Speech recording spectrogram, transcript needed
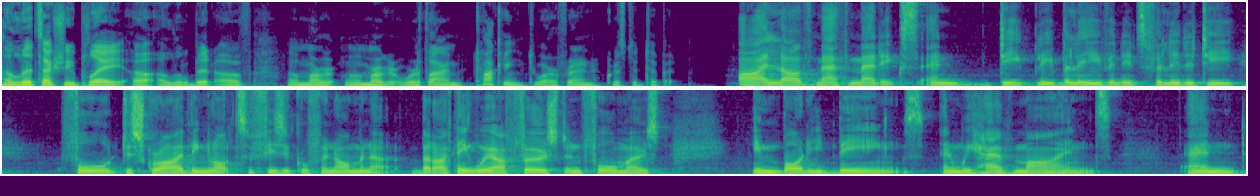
uh, let's actually play a, a little bit of uh, Mar- uh, Margaret Wertheim talking to our friend Krista Tippett. I love mathematics and deeply believe in its validity for describing lots of physical phenomena, but I think we are first and foremost embodied beings and we have minds. And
